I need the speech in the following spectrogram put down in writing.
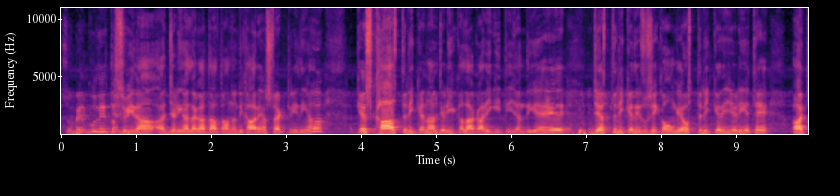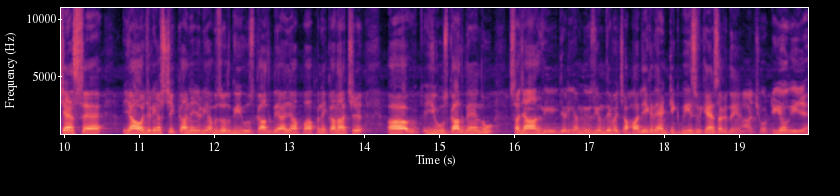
ਸੋ ਬਿਲਕੁਲ ਇਹ ਤਸਵੀਰਾਂ ਅ, ਜਿਹੜੀਆਂ ਲਗਾਤਾਰ ਤੁਹਾਨੂੰ ਦਿਖਾ ਰਹੇ ਹਾਂ ਉਸ ਫੈਕਟਰੀ ਦੀਆਂ ਕਿਸ ਖਾਸ ਤਰੀਕੇ ਨਾਲ ਜਿਹੜੀ ਕਲਾਕਾਰੀ ਕੀਤੀ ਜਾਂਦੀ ਹੈ ਇਹ ਜਿਸ ਤਰੀਕੇ ਦੀ ਤੁਸੀਂ ਕਹੋਗੇ ਉਸ ਤਰੀਕੇ ਦੀ ਜਿਹੜੀ ਇੱਥੇ ਚੈਸ ਹੈ ਜਾਂ ਉਹ ਜਿਹੜੀਆਂ ਸਟਿੱਕਾਂ ਨੇ ਜਿਹੜੀਆਂ ਬਜ਼ੁਰਗ ਯੂਜ਼ ਕਰਦੇ ਆ ਜਾਂ ਆਪਾਂ ਆਪਣੇ ਘਰਾਂ 'ਚ ਯੂਜ਼ ਕਰਦੇ ਆ ਇਹਨੂੰ ਸਜਾਉਣ ਲਈ ਜਿਹੜੀਆਂ ਮਿਊਜ਼ੀਅਮ ਦੇ ਵਿੱਚ ਆਪਾਂ ਦੇਖਦੇ ਆ ਐਂਟੀਕ ਪੀਸ ਵੀ ਕਹਿ ਸਕਦੇ ਆ ਆ ਛੋਟੀ ਹੋ ਗਈ ਜੇ।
